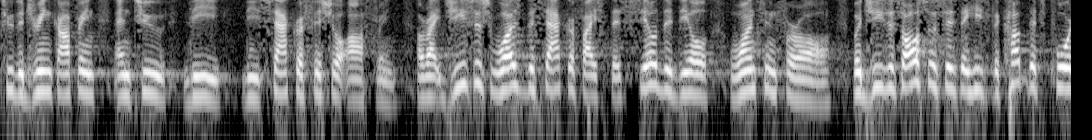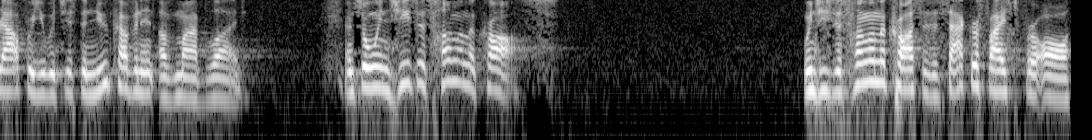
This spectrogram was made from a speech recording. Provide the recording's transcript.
to the drink offering and to the, the sacrificial offering. All right, Jesus was the sacrifice that sealed the deal once and for all. But Jesus also says that he's the cup that's poured out for you, which is the new covenant of my blood. And so when Jesus hung on the cross, when Jesus hung on the cross as a sacrifice for all,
